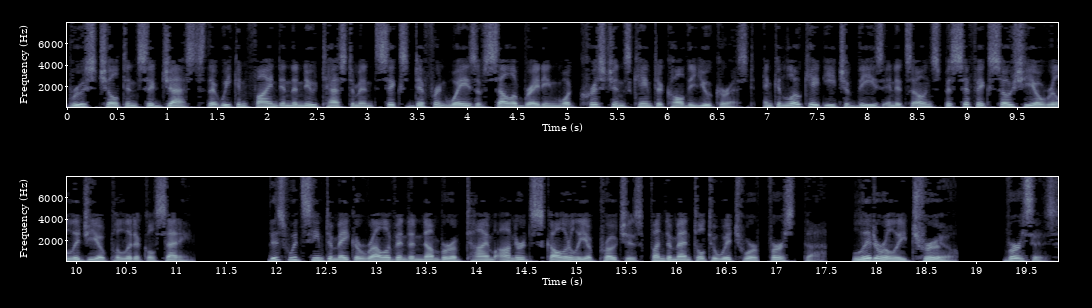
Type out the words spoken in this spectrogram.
Bruce Chilton suggests that we can find in the New Testament six different ways of celebrating what Christians came to call the Eucharist, and can locate each of these in its own specific socio-religio-political setting. This would seem to make irrelevant a number of time-honored scholarly approaches, fundamental to which were, first, the literally true versus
